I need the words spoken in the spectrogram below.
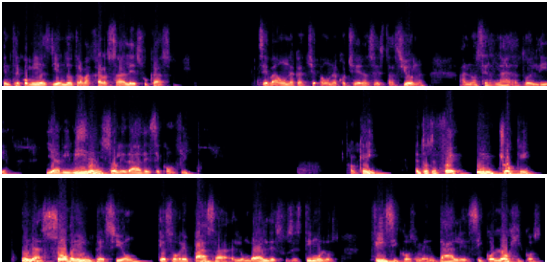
entre comillas, yendo a trabajar, sale de su casa, se va a una, a una cochera, se estaciona, a no hacer nada todo el día y a vivir en soledad ese conflicto. ¿Ok? Entonces fue un choque, una sobreimpresión que sobrepasa el umbral de sus estímulos físicos, mentales, psicológicos.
